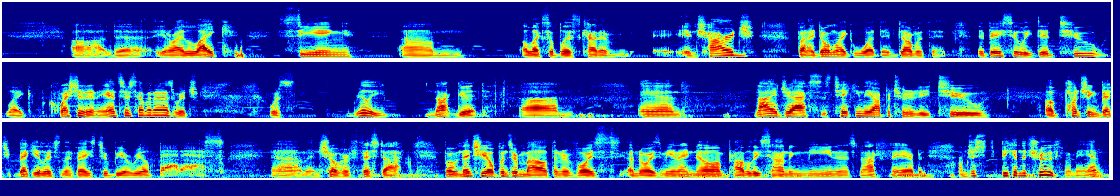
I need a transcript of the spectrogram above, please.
Uh, the you know I like seeing um, Alexa Bliss kind of in charge, but I don't like what they've done with it. They basically did two like question and answer seminars, which was really not good. Um, and Nia Jax is taking the opportunity to of punching Be- Becky Lynch in the face to be a real badass um, and show her fist off. But then she opens her mouth and her voice annoys me, and I know I'm probably sounding mean and it's not fair, but I'm just speaking the truth, my man.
